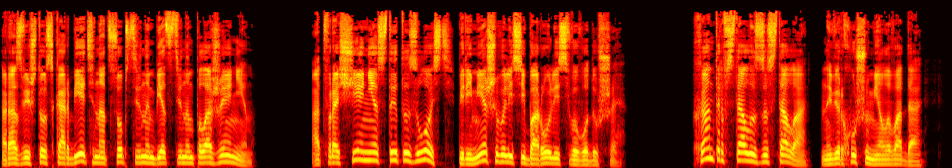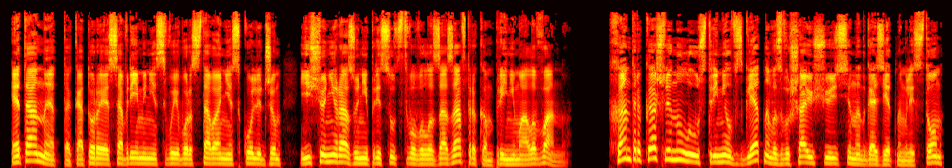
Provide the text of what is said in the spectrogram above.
разве что скорбеть над собственным бедственным положением. Отвращение, стыд и злость перемешивались и боролись в его душе. Хантер встал из-за стола, наверху шумела вода, это Анетта, которая со времени своего расставания с колледжем еще ни разу не присутствовала за завтраком, принимала ванну. Хантер кашлянул и устремил взгляд на возвышающуюся над газетным листом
